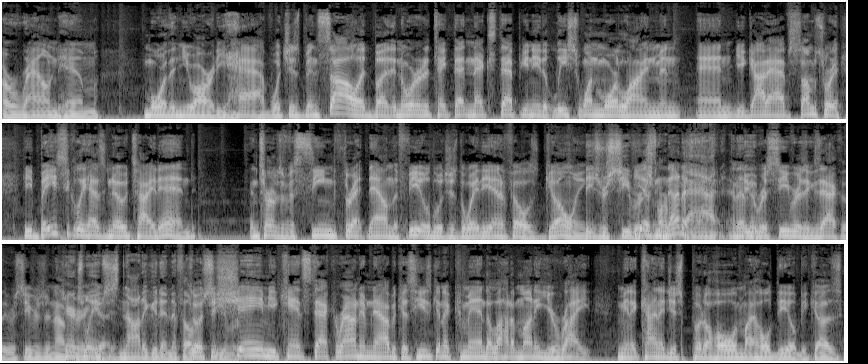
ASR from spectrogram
around him more than you already have, which has been solid. But in order to take that next step, you need at least one more lineman, and you got to have some sort of. He basically has no tight end in terms of a seam threat down the field, which is the way the NFL is going. These receivers are none bad. And then the receivers, exactly, the receivers are not Terrance Williams good. is not a good NFL So it's receiver. a shame you can't stack around him now because he's going to command a lot of money. You're right. I mean, it kind of just put a hole in my whole deal because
